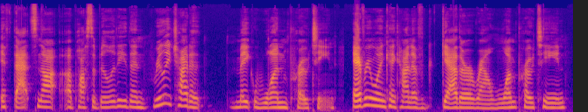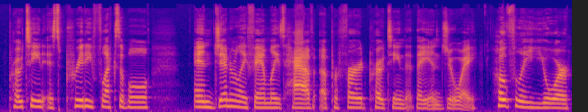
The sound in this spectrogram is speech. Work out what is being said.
if that's not a possibility, then really try to make one protein. Everyone can kind of gather around one protein. Protein is pretty flexible, and generally, families have a preferred protein that they enjoy. Hopefully, your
